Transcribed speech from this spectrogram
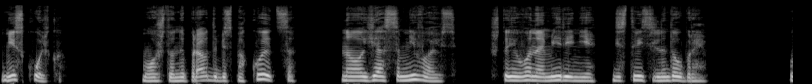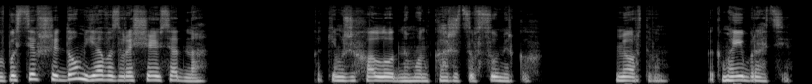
Нисколько. Может, он и правда беспокоится, но я сомневаюсь, что его намерения действительно добрые. В опустевший дом я возвращаюсь одна. Каким же холодным он кажется в сумерках. мертвым, как мои братья,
